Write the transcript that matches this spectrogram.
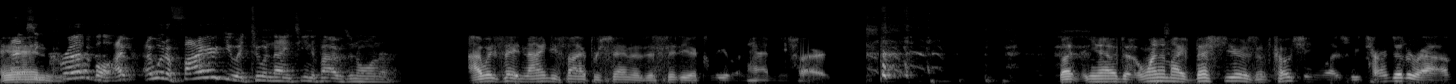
that's and incredible. I, I would have fired you at two and nineteen if I was an owner. I would say ninety five percent of the city of Cleveland had me fired. but you know, the, one of my best years of coaching was we turned it around.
